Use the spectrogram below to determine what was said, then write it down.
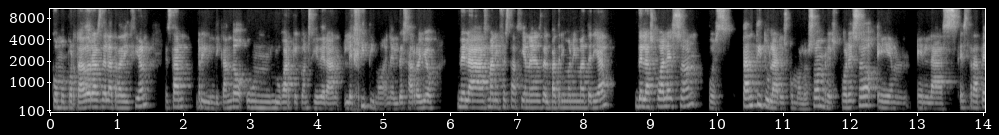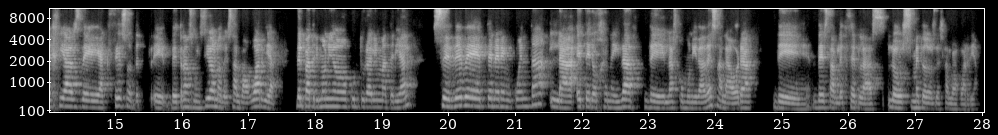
Como portadoras de la tradición, están reivindicando un lugar que consideran legítimo en el desarrollo de las manifestaciones del patrimonio inmaterial, de las cuales son pues, tan titulares como los hombres. Por eso, em, en las estrategias de acceso, de, eh, de transmisión o de salvaguardia del patrimonio cultural inmaterial, se debe tener en cuenta la heterogeneidad de las comunidades a la hora de, establecer los métodos de salvaguardia.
